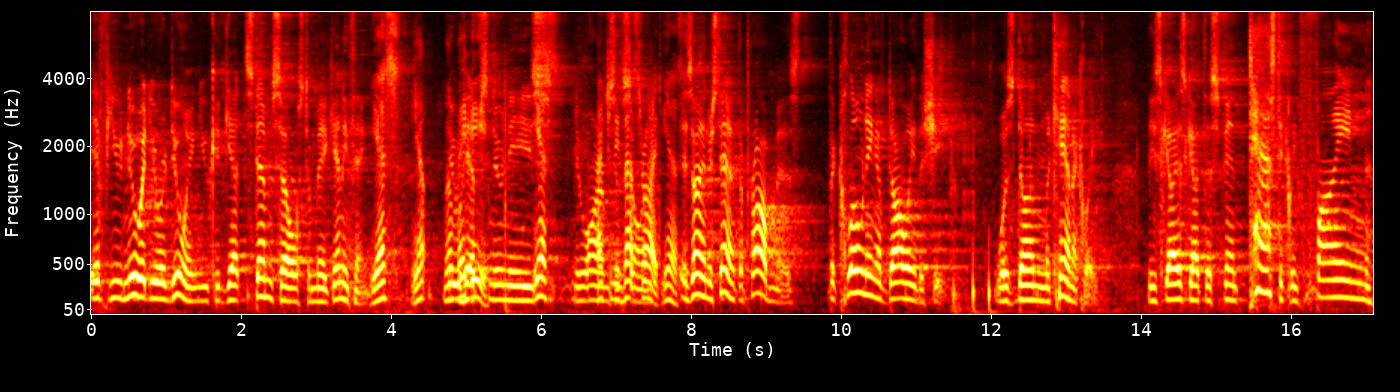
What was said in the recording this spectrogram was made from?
if you knew what you were doing, you could get stem cells to make anything. Yes. Yep. Well, new maybe. hips, new knees, Yes. new arms. Actually, and so that's on. right. Yes. As I understand it, the problem is the cloning of Dolly the sheep was done mechanically. These guys got this fantastically fine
